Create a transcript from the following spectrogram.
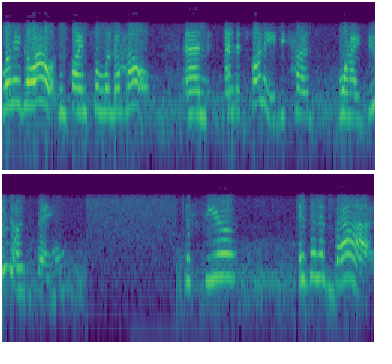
let me go out and find someone to help. And and it's funny because when I do those things, the fear isn't as bad,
